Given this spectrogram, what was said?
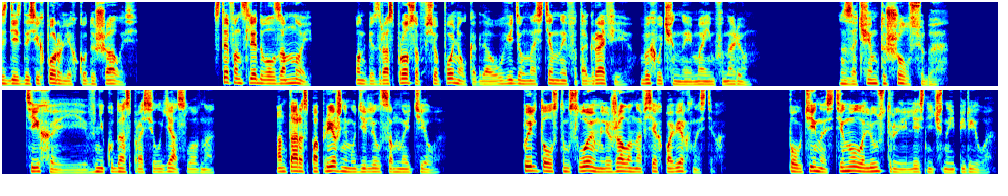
Здесь до сих пор легко дышалось. Стефан следовал за мной, он без расспросов все понял, когда увидел настенные фотографии, выхваченные моим фонарем. «Зачем ты шел сюда?» Тихо и в никуда спросил я, словно Антарес по-прежнему делил со мной тело. Пыль толстым слоем лежала на всех поверхностях. Паутина стянула люстры и лестничные перила.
